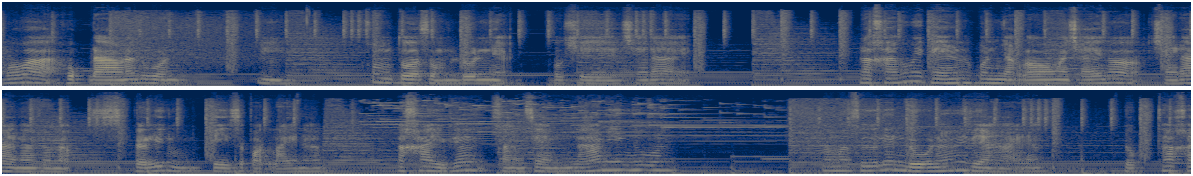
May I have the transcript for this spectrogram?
เพราะว่าหกดาวนะทุกคน อืมคล่องตัวสมดุลเนี่ย โอเคใช้ได้ ราคาก็ไม่แพงทุกคนอยากลองมาใช้ก็ใช้ได้นะสำหรับ Sterling ปีสปอตไลท์นะครับ ราคาอยู่แค่สามแสนล้านเองทุกคนเรามาซื้อเล่นดูนะไม่เสียหายนะเดี๋ยวถ้าใคร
